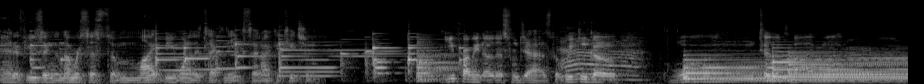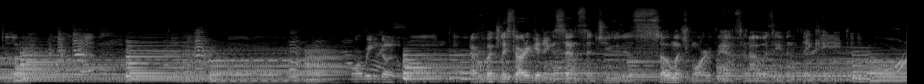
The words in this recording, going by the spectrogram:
and if using the number system might be one of the techniques that I could teach him. You probably know this from jazz, but we can go one to the five minor, to the eleven, to the four, or we can go to one to the... I quickly started getting a sense that Jude is so much more advanced than I was even thinking. To the four.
